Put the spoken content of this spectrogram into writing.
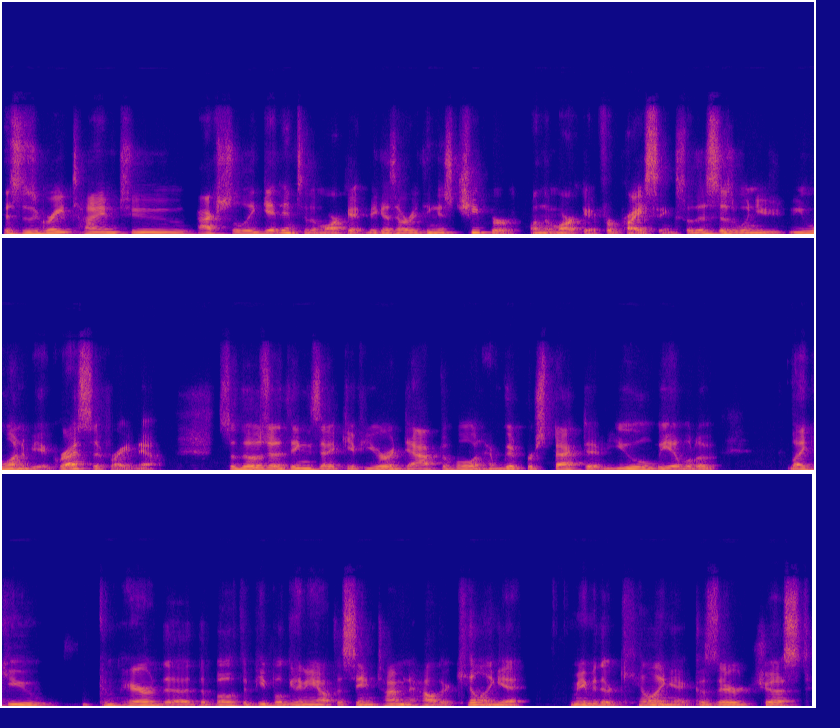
this is a great time to actually get into the market because everything is cheaper on the market for pricing. So this is when you you want to be aggressive right now. So those are the things that if you're adaptable and have good perspective you will be able to like you compared the the both the people getting out at the same time and how they're killing it maybe they're killing it because they're just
